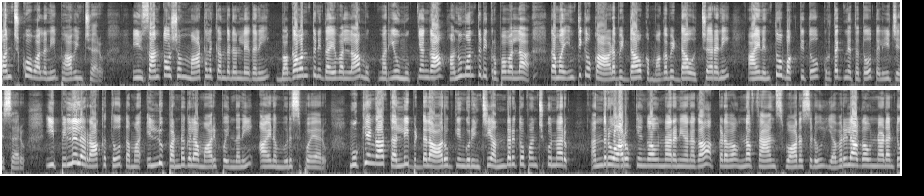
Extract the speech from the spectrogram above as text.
పంచుకోవాలని భావించారు. ఈ సంతోషం మాటలకందడం లేదని భగవంతుని దయ వల్ల ము- మరియు ముఖ్యంగా హనుమంతుడి కృప వల్ల తమ ఇంటికి ఒక ఆడబిడ్డ ఒక మగబిడ్డ వచ్చారని ఆయన ఎంతో భక్తితో కృతజ్ఞతతో తెలియజేశారు ఈ పిల్లల రాకతో తమ ఇల్లు పండగలా మారిపోయిందని ఆయన మురిసిపోయారు. ముఖ్యంగా తల్లి బిడ్డల ఆరోగ్యం గురించి అందరితో పంచుకున్నారు. అందరూ ఆరోగ్యంగా ఉన్నారని అనగా అక్కడ ఉన్న ఫ్యాన్స్ వారసుడు ఎవరిలాగా ఉన్నాడంటూ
